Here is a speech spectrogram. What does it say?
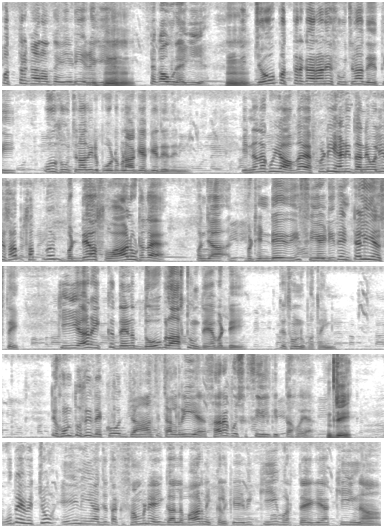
ਪੱਤਰਕਾਰਾਂ ਤੇ ਜਿਹੜੀ ਹੈਗੀ ਹੈ ਟਿਕਾਊ ਰਹਿ ਗਈ ਹੈ। ਜੋ ਪੱਤਰਕਾਰਾਂ ਨੇ ਸੂਚਨਾ ਦੇਤੀ ਉਹ ਸੂਚਨਾ ਦੀ ਰਿਪੋਰਟ ਬਣਾ ਕੇ ਅੱਗੇ ਦੇ ਦੇਣੀ ਹੈ। ਇਹਨਾਂ ਦਾ ਕੋਈ ਆਪਦਾ ਐਫਰਟ ਹੀ ਹੈ ਨਹੀਂ ਦਾਨੇ ਵਾਲੀ ਸਭ ਸਭ ਤੋਂ ਵੱਡਾ ਸਵਾਲ ਉੱਠਦਾ ਹੈ ਪੰਜਾਬ ਬਠਿੰਡੇ ਦੀ ਸੀਆਈਡੀ ਤੇ ਇੰਟੈਲੀਜੈਂਸ ਤੇ। ਕੀ ਯਾਰ ਇੱਕ ਦਿਨ ਦੋ ਬਲਾਸਟ ਹੁੰਦੇ ਆ ਵੱਡੇ ਤੇ ਤੁਹਾਨੂੰ ਪਤਾ ਹੀ ਨਹੀਂ। ਤੇ ਹੁਣ ਤੁਸੀਂ ਦੇਖੋ ਜਾਂਚ ਚੱਲ ਰਹੀ ਹੈ ਸਾਰਾ ਕੁਝ ਸੀਲ ਕੀਤਾ ਹੋਇਆ ਜੀ। ਉਹਦੇ ਵਿੱਚੋਂ ਇਹ ਨਹੀਂ ਅੱਜ ਤੱਕ ਸਾਹਮਣੇ ਆਈ ਗੱਲ ਬਾਹਰ ਨਿਕਲ ਕੇ ਵੀ ਕੀ ਵਰਤਿਆ ਗਿਆ ਕੀ ਨਾ।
